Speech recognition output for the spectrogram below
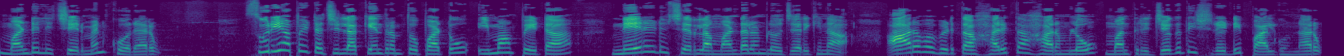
మండలి చైర్మన్ కోరారు. సూర్యాపేట జిల్లా కేంద్రంతో పాటు ఇమాంపేట నేరేడుచెర్ల మండలంలో జరిగిన ఆరవ విడత హరితహారంలో మంత్రి జగదీష్ రెడ్డి పాల్గొన్నారు.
